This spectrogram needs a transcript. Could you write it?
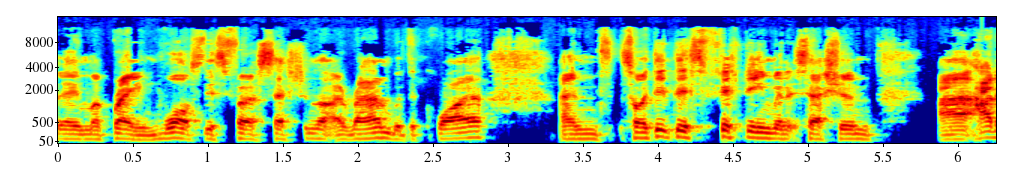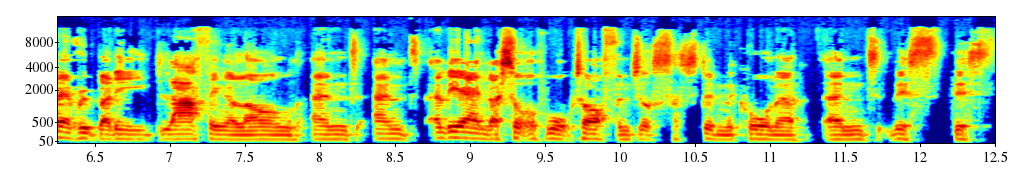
in my brain, was this first session that I ran with the choir, and so I did this 15 minute session. Uh, had everybody laughing along, and and at the end, I sort of walked off and just stood in the corner. And this this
